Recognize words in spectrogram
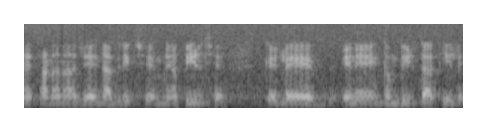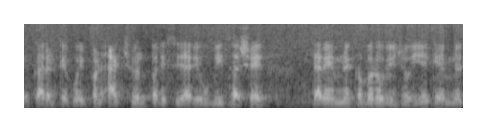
મહેસાણાના જે નાગરિક છે, એમને અપીલ છે કે એટલે એને ગંભીરતાથી લે, કારણ કે કોઈ પણ એકચ્યુઅલ પરિસ્થિતિ ઊભી થશે ત્યારે એમને ખબર હોવી જોઈએ કે એમને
